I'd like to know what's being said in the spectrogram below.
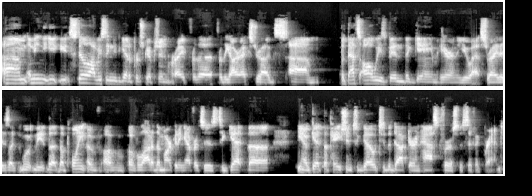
Um, I mean, you, you, still obviously need to get a prescription, right, for the for the RX drugs. Um, but that's always been the game here in the U.S. Right? Is like the the, the point of, of of a lot of the marketing efforts is to get the you know get the patient to go to the doctor and ask for a specific brand,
